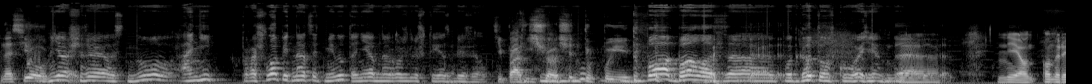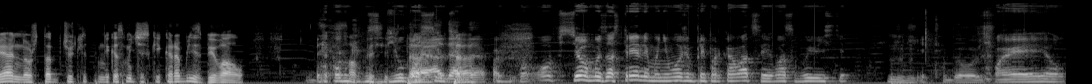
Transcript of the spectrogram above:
насиловал. Мне очень нравилось. Ну, они... Прошло 15 минут, они обнаружили, что я сбежал. Типа, они что, вообще тупые. Два балла за подготовку военную. Да. Не, он, он реально уж там чуть ли там не космические корабли сбивал. Так он сбил, Да, Да, да. О, все, мы застряли, мы не можем припарковаться и вас вывести. Это было. Фейл.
